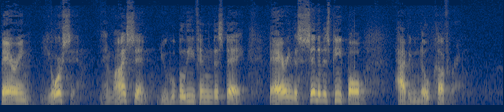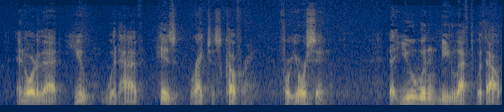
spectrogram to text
bearing your sin and my sin, you who believe him this day bearing the sin of his people, having no covering, in order that you would have his righteous covering for your sin, that you wouldn't be left without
